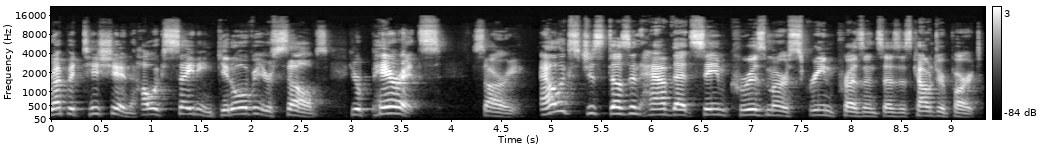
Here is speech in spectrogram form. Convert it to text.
Repetition. How exciting. Get over yourselves. You're parrots. Sorry. Alex just doesn't have that same charisma or screen presence as his counterpart.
